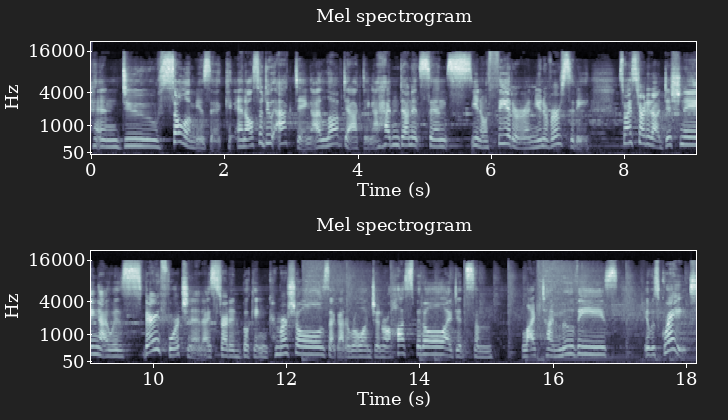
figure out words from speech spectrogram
and do solo music and also do acting. I loved acting. I hadn't done it since, you know, theater and university. So I started auditioning. I was very fortunate. I started booking commercials. I got a role on General Hospital. I did some Lifetime movies. It was great.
